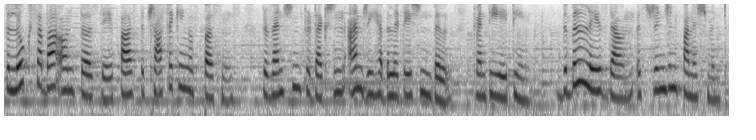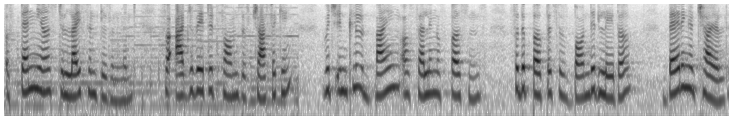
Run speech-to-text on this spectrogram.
The Lok Sabha on Thursday passed the Trafficking of Persons Prevention, Protection and Rehabilitation Bill 2018. The bill lays down a stringent punishment of 10 years to life imprisonment for aggravated forms of trafficking, which include buying or selling of persons for the purpose of bonded labor, bearing a child,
